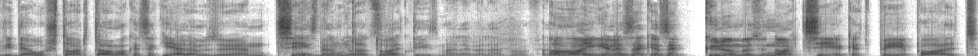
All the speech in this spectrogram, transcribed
videós tartalmak, ezek jellemzően cégbemutatók. 8 10 már legalább van fel. Aha, igen, ezek, ezek különböző nagy cégeket, Paypal-t,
